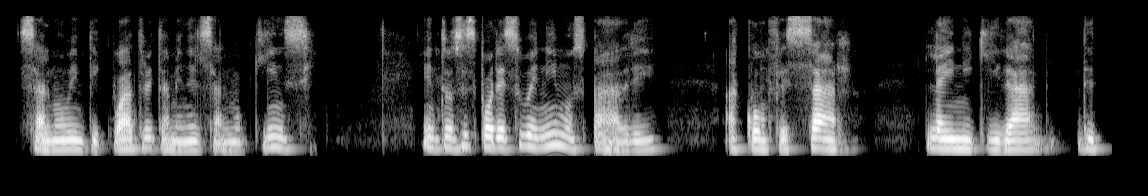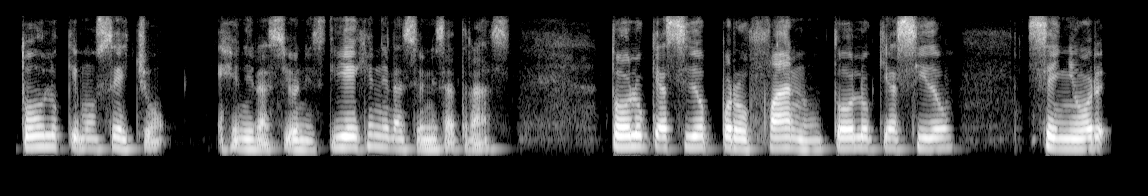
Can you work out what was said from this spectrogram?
Salmo 24 y también el Salmo 15. Entonces por eso venimos, Padre, a confesar la iniquidad de todo lo que hemos hecho generaciones, diez generaciones atrás, todo lo que ha sido profano, todo lo que ha sido, Señor,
